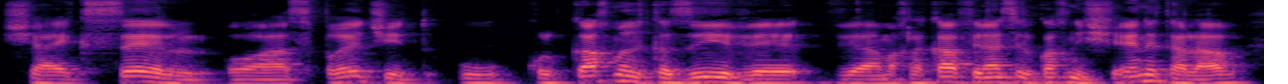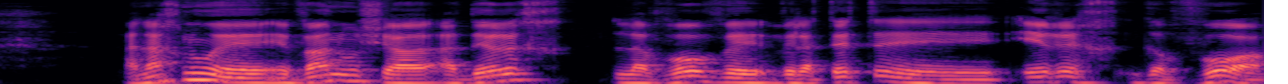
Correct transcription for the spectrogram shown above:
שהאקסל או הספרדשיט הוא כל כך מרכזי והמחלקה הפיננסית כל כך נשענת עליו, אנחנו אה, הבנו שהדרך לבוא ו- ולתת אה, ערך גבוה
